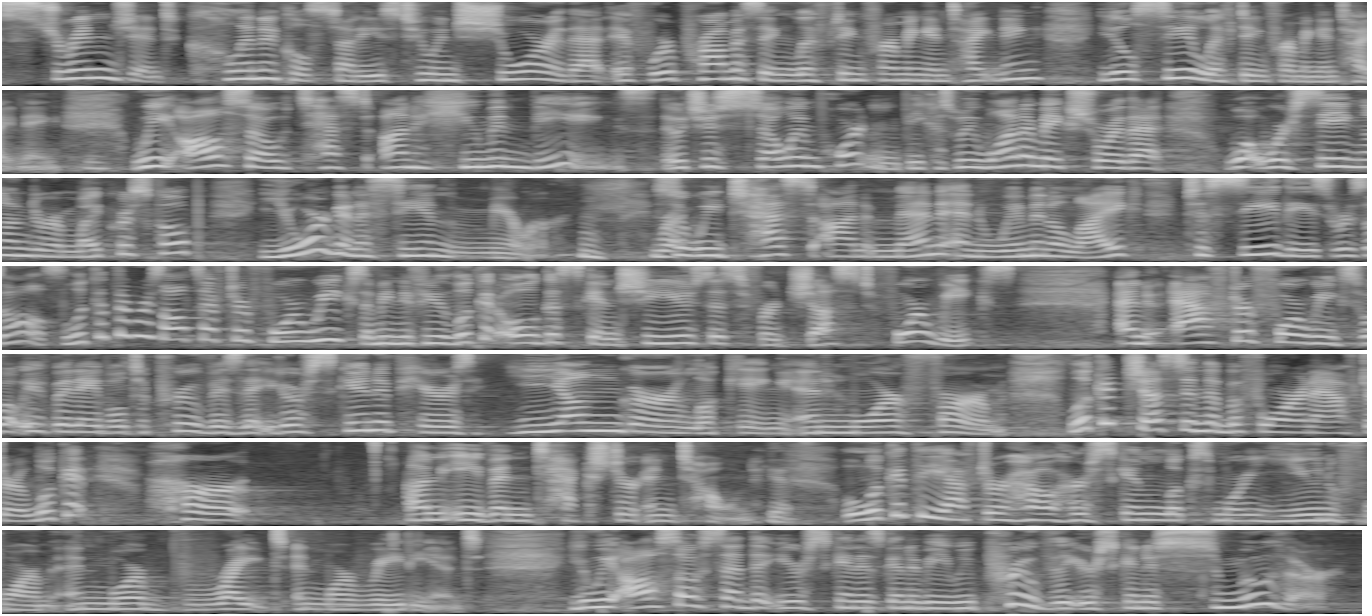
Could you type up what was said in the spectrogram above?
stringent clinical studies to ensure that if we're promising lifting, firming, and tightening, you'll see lifting, firming, and tightening. Mm -hmm. We also test on human beings, which is so important because we wanna make sure that what we're seeing under a microscope, you're gonna see in the mirror. Mm, right. So we test on men and women alike to see these results. Look at the results after four weeks. I mean, if you look at Olga's skin, she used this for just four weeks. And after four weeks, what we've been able to prove is that your skin appears younger looking and more firm. Look at just in the before and after. Look at her uneven texture and tone. Yes. Look at the after how her skin looks more uniform and more bright and more radiant. You, we also said that your skin is gonna be, we proved that your skin is smoother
